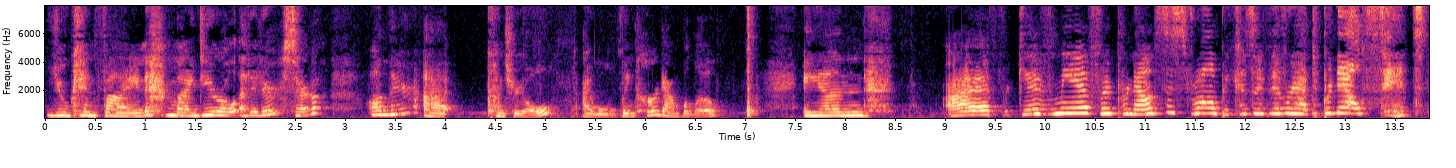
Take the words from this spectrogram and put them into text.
You can find my dear old editor Sarai on there at Countryole. I will link her down below. And I forgive me if I pronounce this wrong because I've never had to pronounce it.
